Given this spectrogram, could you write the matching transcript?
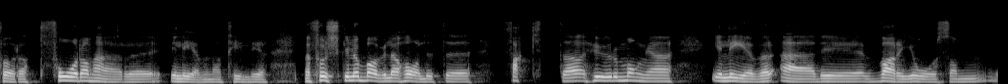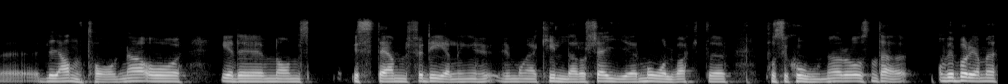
för att få de här eh, eleverna till er. Men först skulle jag bara vilja ha lite fakta. Hur många elever är det varje år som blir antagna och är det någon bestämd fördelning hur många killar och tjejer, målvakter, positioner och sånt där? Om vi börjar med,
